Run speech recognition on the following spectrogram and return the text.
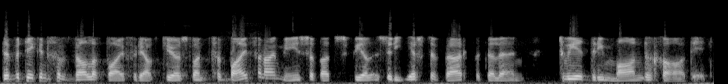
Dit beteken geweldig baie vir die akteurs want vir baie van daai mense wat speel is dit die eerste werk wat hulle in 2, 3 maande gehad het.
